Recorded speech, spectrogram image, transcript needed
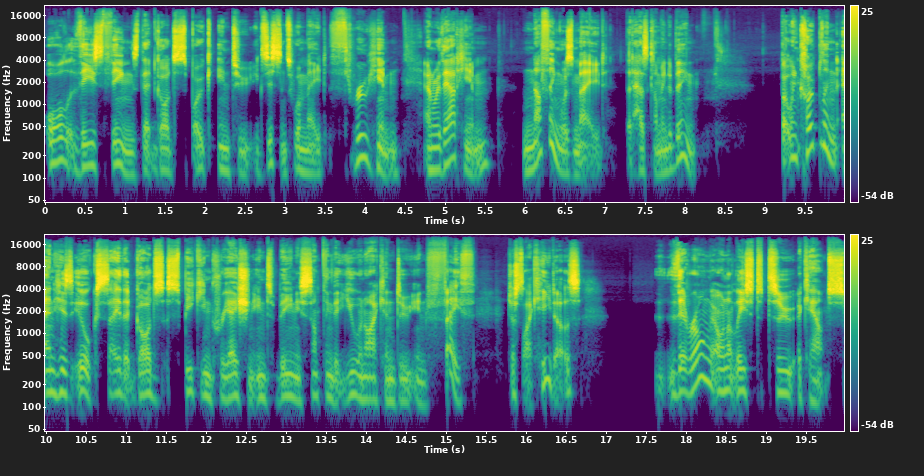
all these things that God spoke into existence were made through him, and without him, nothing was made that has come into being. But when Copeland and his ilk say that God's speaking creation into being is something that you and I can do in faith, just like he does, they're wrong on at least two accounts.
